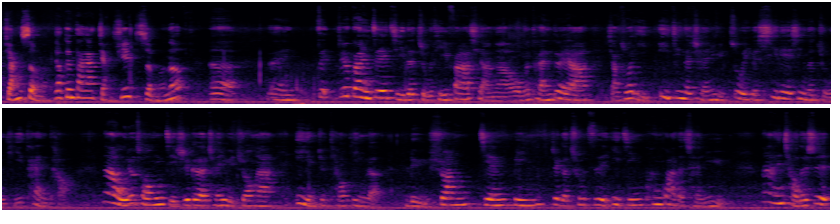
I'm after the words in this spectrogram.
讲什么？要跟大家讲些什么呢？呃，嗯，这就关于这一集的主题发想啊，我们团队啊想说以易经的成语做一个系列性的主题探讨。那我就从几十个成语中啊，一眼就挑定了。履霜坚冰，这个出自《易经》坤卦的成语。那很巧的是，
